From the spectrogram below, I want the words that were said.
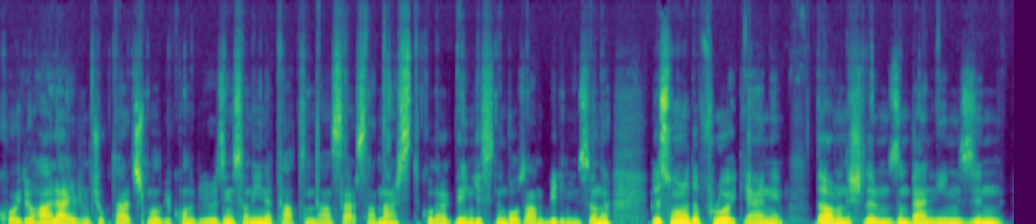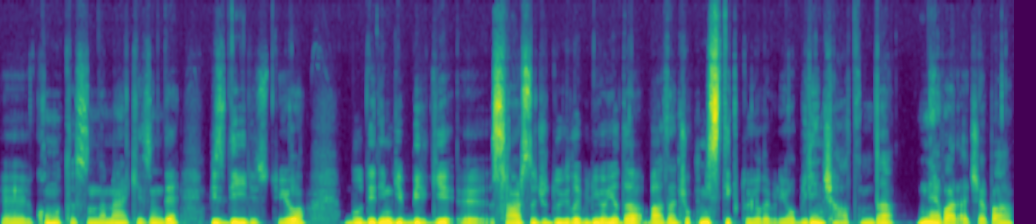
koyduğu hala evrim çok tartışmalı bir konu biliyoruz. İnsanı yine tahtından sarsan, narsistik olarak dengesini bozan bir bilim insanı ve sonra da Freud yani davranışlarımızın, benliğimizin e, komutasında, merkezinde biz değiliz diyor. Bu dediğim gibi bilgi e, sarsıcı duyulabiliyor ya da bazen çok mistik duyulabiliyor. Bilinç altında ne var acaba?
